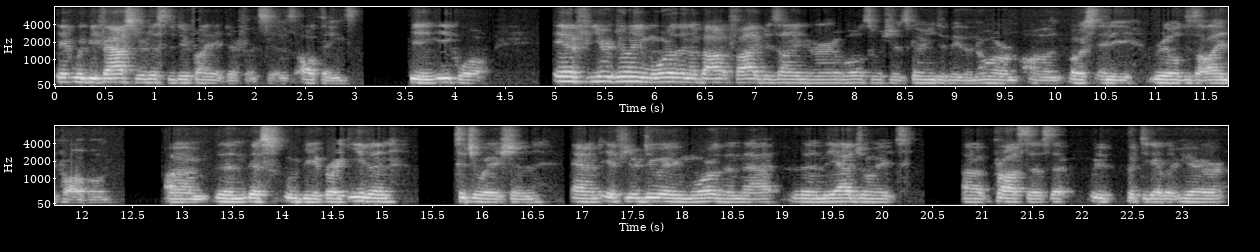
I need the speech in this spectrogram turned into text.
it would be faster just to do finite differences, all things being equal. If you're doing more than about five design variables, which is going to be the norm on most any real design problem, um, then this would be a break even situation. And if you're doing more than that, then the adjoint uh, process that we've put together here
